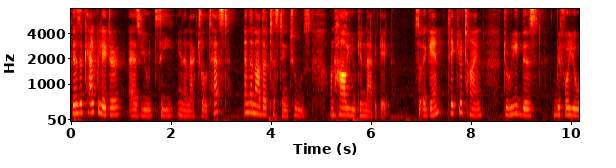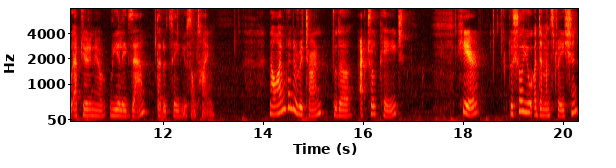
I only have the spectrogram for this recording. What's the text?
there's a calculator as you would see in an actual test and then other testing tools on how you can navigate. So again, take your time to read this before you appear in your real exam. That would save you some time. Now I'm going to return to the actual page. Here, to show you a demonstration,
